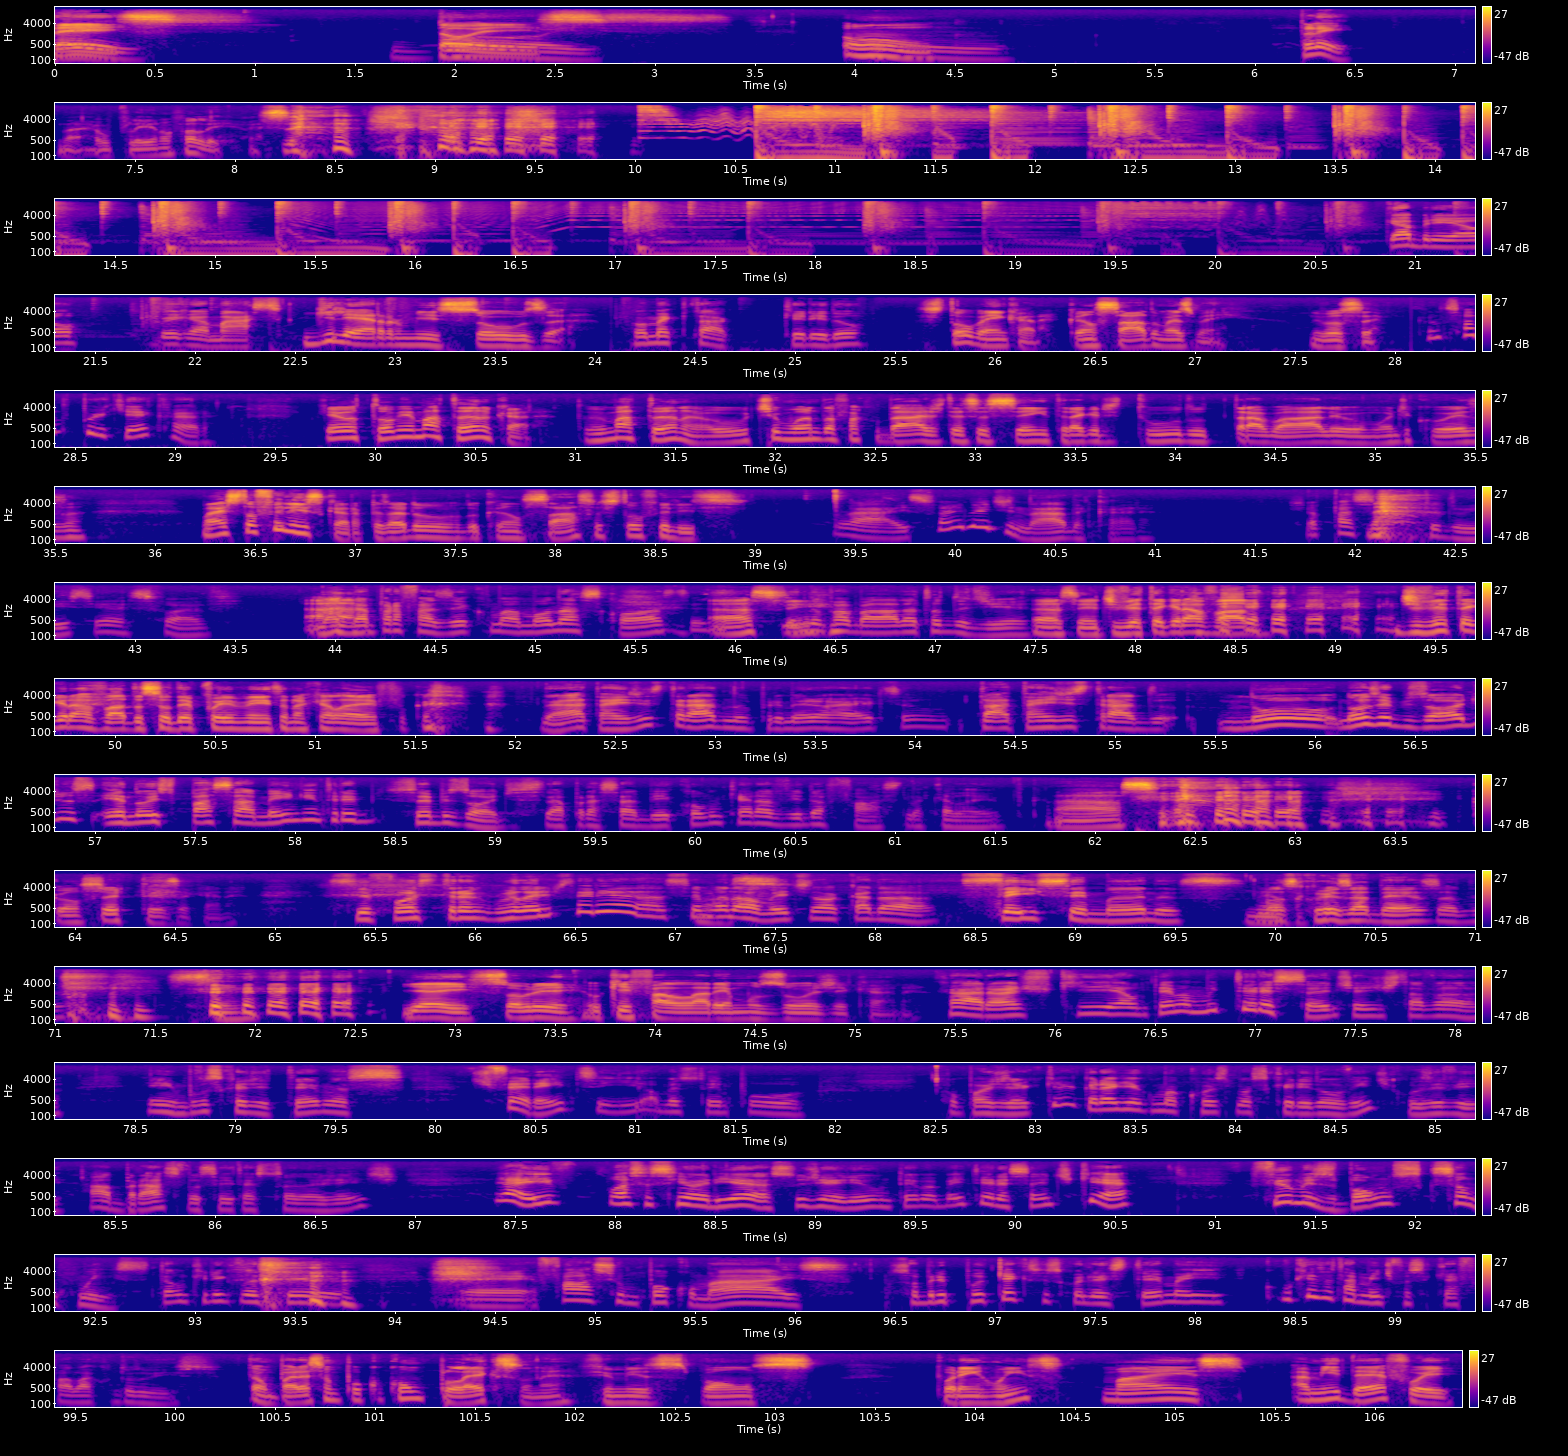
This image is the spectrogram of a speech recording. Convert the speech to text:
3, 2, 1. um. Play. Não, o play eu não falei. Mas... Gabriel Bergamasco. Guilherme Souza. Como é que tá, querido? Estou bem, cara. Cansado, mas bem. E você? Cansado por quê, cara? Porque eu tô me matando, cara. Tô me matando. O último ano da faculdade, TCC, entrega de tudo, trabalho, um monte de coisa. Mas estou feliz, cara. Apesar do, do cansaço, estou feliz. Ah, isso aí não é de nada, cara. Já passei por tudo isso e é suave. Ah, dá pra fazer com uma mão nas costas, Ah, sim. indo pra balada todo dia. assim, eu devia ter gravado. devia ter gravado o seu depoimento naquela época. Ah, tá registrado no primeiro Herzl. Tá, tá registrado no, nos episódios e no espaçamento entre os episódios. Dá pra saber como que era a vida fácil naquela época. Ah, sim. Com certeza, cara. Se fosse tranquilo, a gente teria semanalmente, não a cada seis semanas, umas coisas dessa, né? Sim. E aí, sobre o que falaremos hoje, cara? Cara, eu acho que é um tema muito interessante. A gente tava em busca de temas diferentes e ao mesmo tempo, como pode dizer, que agregue alguma coisa pro nosso querido ouvinte. Inclusive, abraço você que tá estudando a gente. E aí, Vossa Senhoria sugeriu um tema bem interessante que é filmes bons que são ruins. Então eu queria que você é, falasse um pouco mais sobre por que, que você escolheu esse tema e o que exatamente você quer falar com tudo isso. Então, parece um pouco complexo, né? Filmes bons, porém ruins. Mas a minha ideia foi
